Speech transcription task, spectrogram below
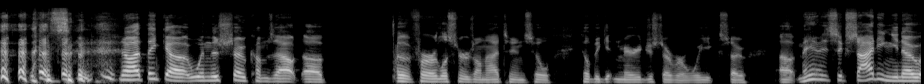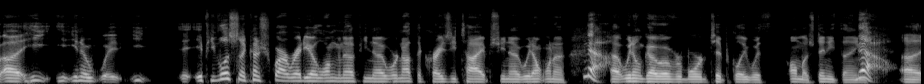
yeah. no, I think uh when this show comes out, uh, uh for our listeners on iTunes, he'll he'll be getting married just over a week. So uh man, it's exciting. You know, uh he, he you know he, if you've listened to Country Squire Radio long enough, you know we're not the crazy types. You know, we don't want to No. uh, we don't go overboard typically with almost anything. No. Uh,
